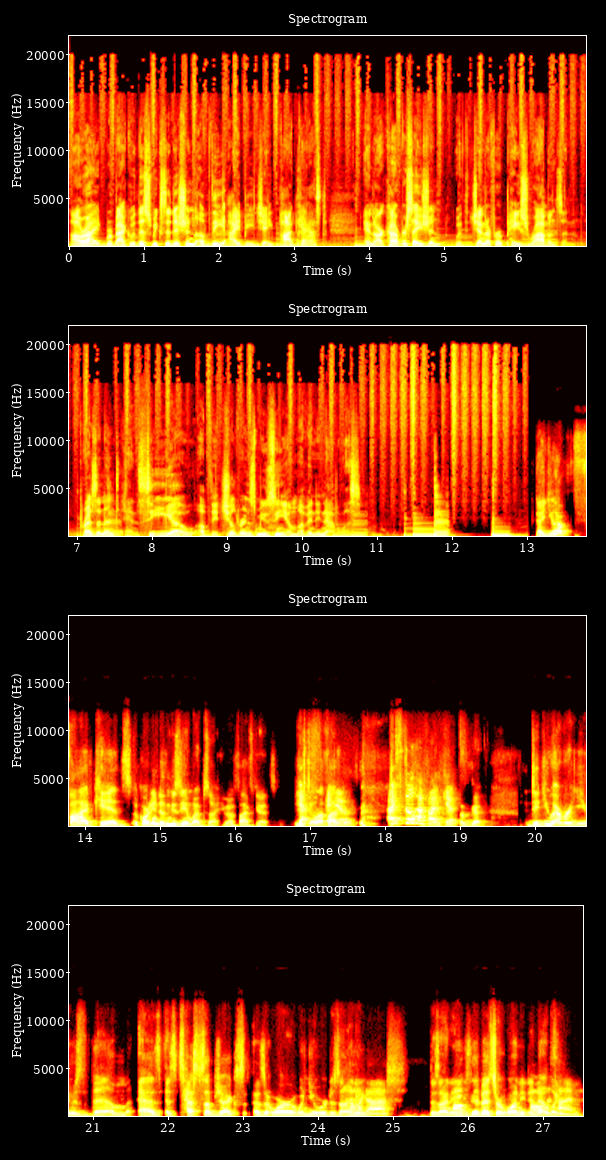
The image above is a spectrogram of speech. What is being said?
All right, we're back with this week's edition of the IBJ podcast and our conversation with Jennifer Pace Robinson, President and CEO of the Children's Museum of Indianapolis. Now, you have five kids. According to the museum website, you have five kids. You yes, still have five I kids? I still have five kids. Oh, good. Did you ever use them as as test subjects, as it were, when you were designing? Oh my gosh. Designing all, exhibits or wanting to know, like, time.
